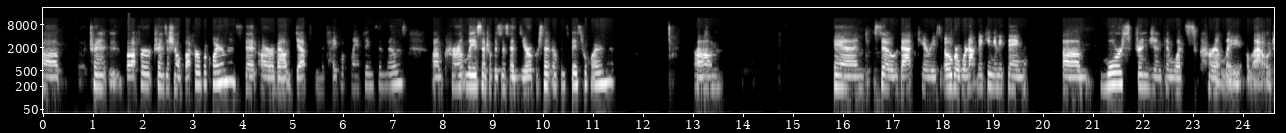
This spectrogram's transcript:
uh, buffer transitional buffer requirements that are about depth and the type of plantings in those. Um, currently, central business has 0% open space requirement. Um, and so that carries over. We're not making anything um, more stringent than what's currently allowed.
